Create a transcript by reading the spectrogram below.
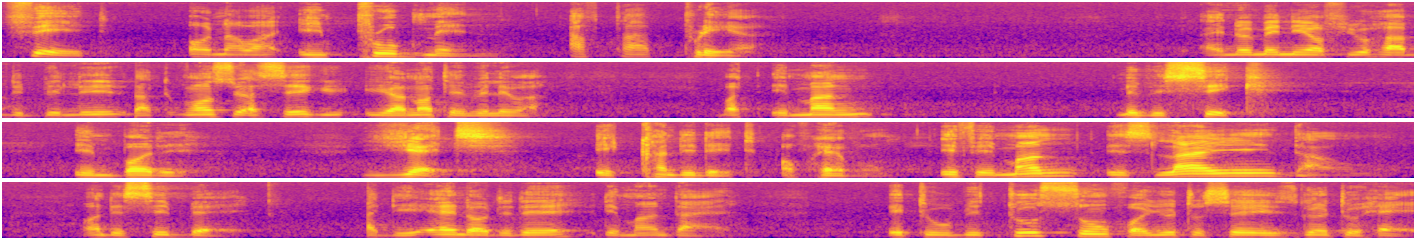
faith on our improvement after prayer. I know many of you have the belief that once you are sick, you are not a believer. But a man may be sick in body, yet a candidate of heaven. If a man is lying down on the seabed, at the end of the day, the man dies. It will be too soon for you to say he's going to hell.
